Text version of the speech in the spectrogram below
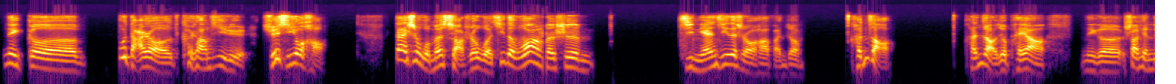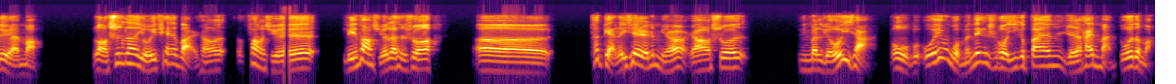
那个不打扰课堂纪律，学习又好。但是我们小时候，我记得忘了是几年级的时候哈，反正很早。很早就培养那个少先队员嘛，老师呢有一天晚上放学临放学了，他说，呃，他点了一些人的名，然后说你们留一下。我我因为我们那个时候一个班人还蛮多的嘛，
